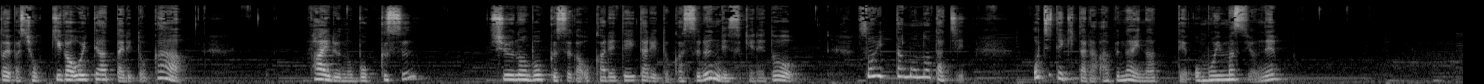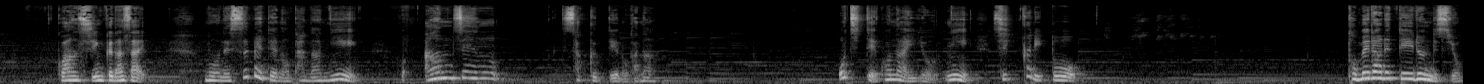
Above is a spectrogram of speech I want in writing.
例えば食器が置いてあったりとかファイルのボックス収納ボックスが置かれていたりとかするんですけれどそういったものたち落ちてきたら危ないなって思いますよね。ご安心ください。もうね全ての棚に安全策っていうのかな落ちてこないようにしっかりと止められているんですよ。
